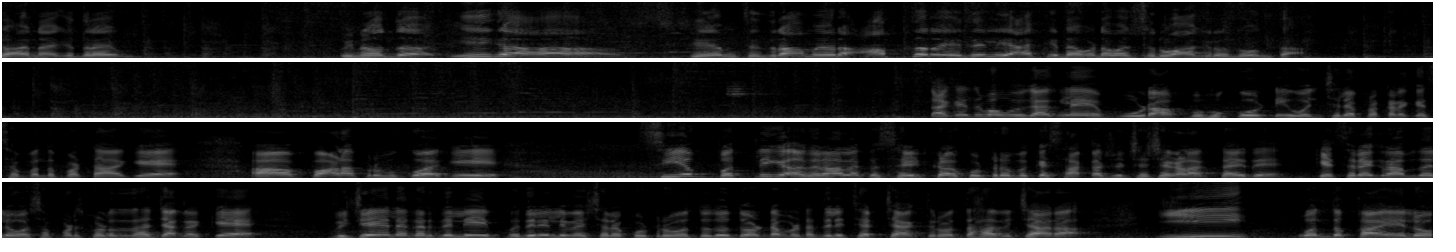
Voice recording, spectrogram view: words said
ಜಾಯ್ನ್ ಆಗಿದ್ರೆ. ವಿನೋದ್, ಈಗ ಸಿ ಎಂ ಸಿದ್ದರಾಮಯ್ಯವರ ಆಪ್ತರ ಎದೆಯಲ್ಲಿ ಯಾಕೆ ಡವಡವ ಶುರುವಾಗಿರೋದು ಅಂತ. ನಾಗೇಂದ್ರ ಬಾಬು ಈಗಾಗಲೇ ಮೂಡ ಬಹುಕೋಟಿ ವಂಚನೆ ಪ್ರಕರಣಕ್ಕೆ ಸಂಬಂಧಪಟ್ಟ ಹಾಗೆ ಬಹಳ ಪ್ರಮುಖವಾಗಿ ಸಿ ಎಂ ಪತ್ನಿಗೆ ಹದಿನಾಲ್ಕು ಸೈಟ್ಗಳ ಕೊಟ್ಟಿರೋ ಬಗ್ಗೆ ಸಾಕಷ್ಟು ಚರ್ಚೆಗಳಾಗ್ತಾ ಇದೆ. ಕೆಸರೆ ಗ್ರಾಮದಲ್ಲಿ ಹೊಸಪಡಿಸಿಕೊಂಡಂತಹ ಜಾಗಕ್ಕೆ ವಿಜಯನಗರದಲ್ಲಿ ಬದಲಿ ನಿವೇಶನ ಕೊಟ್ಟಿರುವಂಥದ್ದು ದೊಡ್ಡ ಮಟ್ಟದಲ್ಲಿ ಚರ್ಚೆ ಆಗ್ತಿರುವಂತಹ ವಿಚಾರ. ಈ ಒಂದು ಕಾ ಏನು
